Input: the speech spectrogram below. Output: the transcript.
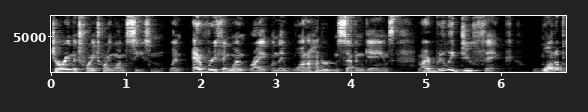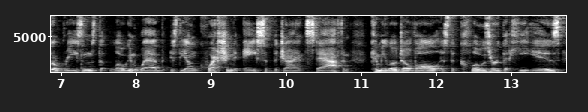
during the 2021 season when everything went right, when they won 107 games. And I really do think one of the reasons that Logan Webb is the unquestioned ace of the Giants staff and Camilo Doval is the closer that he is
